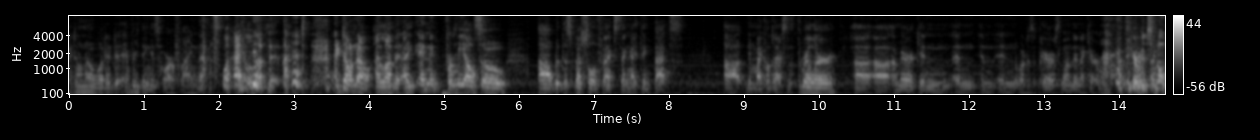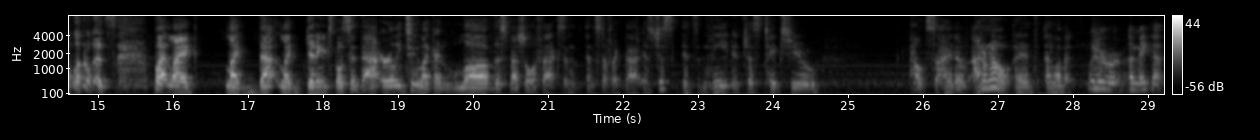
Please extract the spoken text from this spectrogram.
I don't know what it. Everything is horrifying. That's why I love it. I, I don't know. I love it. I, and for me also, uh, with the special effects thing, I think that's uh, Michael Jackson's Thriller, uh, uh, American, and in, in what is it, Paris, London? I can't remember what the original one was, but like like that, like getting exposed to that early too. Like I love the special effects and and stuff like that. It's just it's neat. It just takes you outside of I don't know. I I love it. Well, you're a makeup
